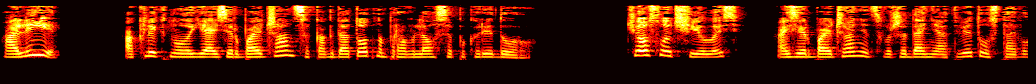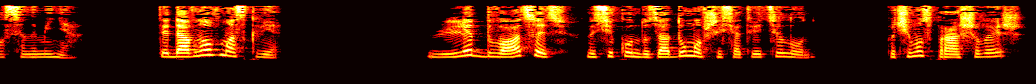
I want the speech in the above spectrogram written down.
«Али!» — окликнула я азербайджанца, когда тот направлялся по коридору. «Че случилось?» Азербайджанец в ожидании ответа уставился на меня. «Ты давно в Москве?» «Лет двадцать», — на секунду задумавшись, ответил он. «Почему спрашиваешь?»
